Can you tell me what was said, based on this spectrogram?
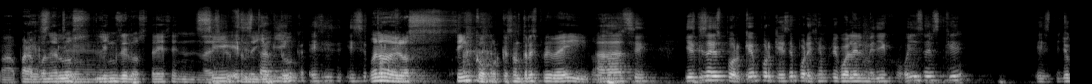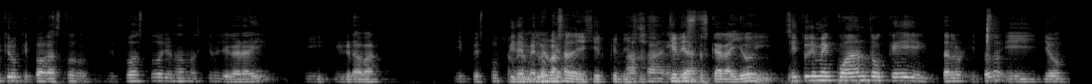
Ah, Para poner los Este- links de los tres en la Sí, descripción de está bien. YouTube. ca- ese- ese Bueno, de los cinco, porque son tres privé y. Ah, sí. Y es que, ¿sabes por qué? Porque ese, por ejemplo, igual él me dijo, oye, ¿sabes qué? Este, yo quiero que tú hagas todo. Dice, tú haz todo, yo nada más quiero llegar ahí y, y grabar. y pues tú O sea, pídeme me, lo me vas que- a decir qué, neces- Ajá, qué necesitas que haga yo y... Sí, tú dime cuánto, qué, y tal, y todo, y yo,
